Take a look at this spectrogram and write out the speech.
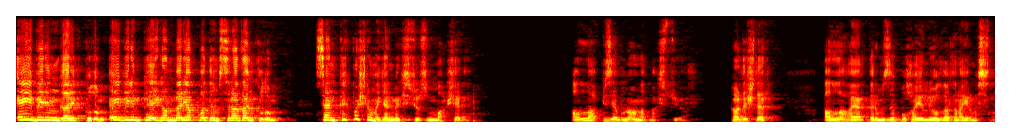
Ey benim garip kulum, ey benim peygamber yapmadığım sıradan kulum. Sen tek başına mı gelmek istiyorsun mahşere? Allah bize bunu anlatmak istiyor. Kardeşler, Allah ayaklarımızı bu hayırlı yollardan ayırmasın.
